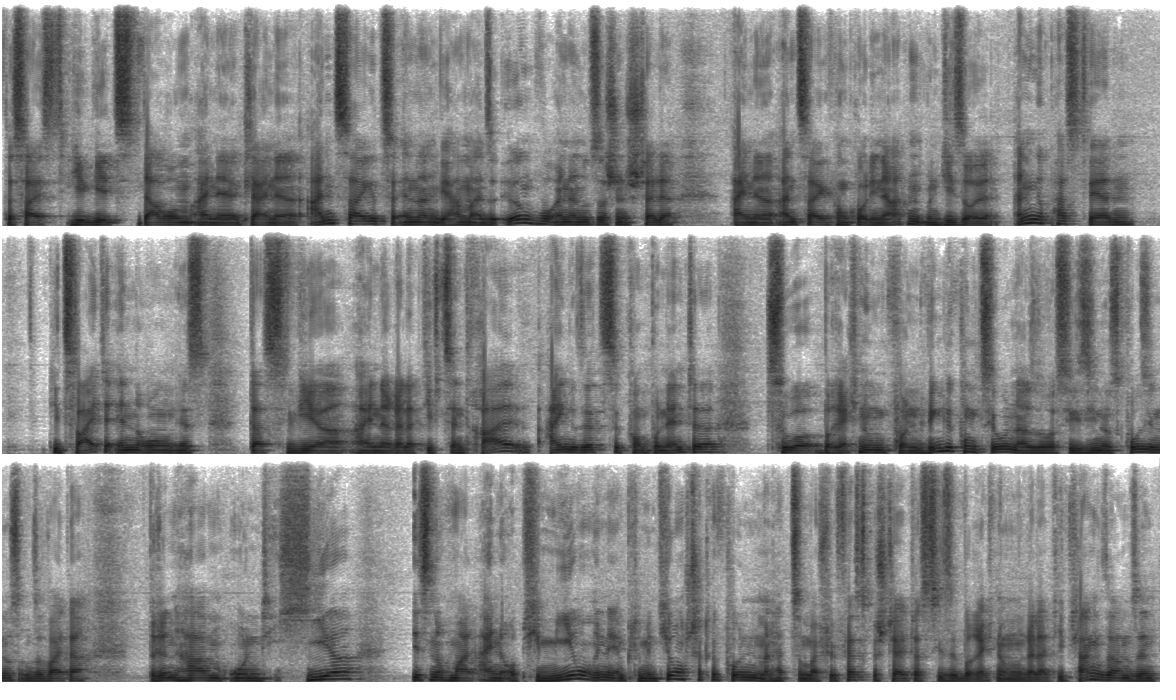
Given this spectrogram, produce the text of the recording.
Das heißt, hier geht es darum, eine kleine Anzeige zu ändern. Wir haben also irgendwo an der Nutzerschnittstelle eine Anzeige von Koordinaten und die soll angepasst werden. Die zweite Änderung ist, dass wir eine relativ zentral eingesetzte Komponente zur Berechnung von Winkelfunktionen, also was wie Sinus, Cosinus und so weiter drin haben. Und hier ist nochmal eine Optimierung in der Implementierung stattgefunden. Man hat zum Beispiel festgestellt, dass diese Berechnungen relativ langsam sind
